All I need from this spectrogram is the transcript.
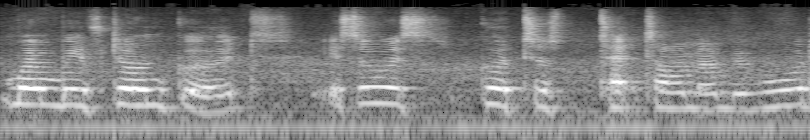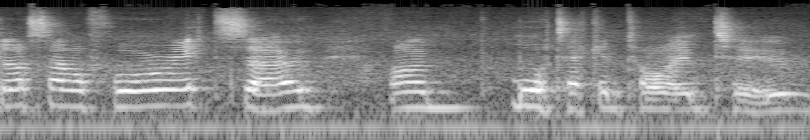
when we've done good, it's always good to take time and reward ourselves for it. So I'm more taking time to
